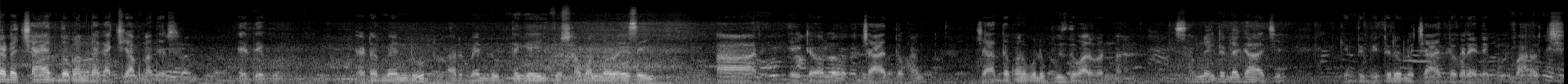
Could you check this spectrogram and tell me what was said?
একটা চায়ের দোকান দেখাচ্ছি আপনাদের। এই দেখুন এটা মেন রুট আর মেন রুট থেকে এই তো সামান্য এসেই আর এইটা হলো চায়ের দোকান। চায়ের দোকান বলে বুঝতে পারবেন না। সামনে এটা লেখা আছে কিন্তু ভিতরে হলো চায়ের দোকানে দেখুন বার হচ্ছে।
